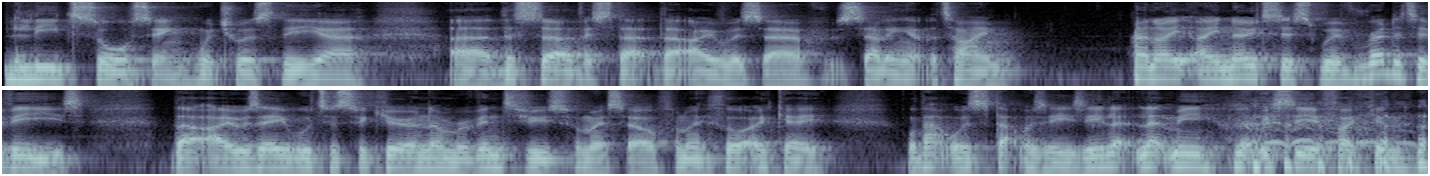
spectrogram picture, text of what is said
lead sourcing, which was the uh, uh, the service that that I was uh, selling at the time. And I, I, noticed with relative ease that I was able to secure a number of interviews for myself. And I thought, okay, well that was that was easy. Let, let me let me see if I can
